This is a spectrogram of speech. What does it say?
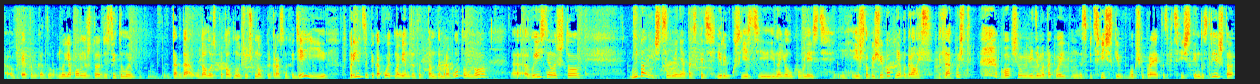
в этом году. Но я помню, что действительно мы тогда удалось протолкнуть очень много прекрасных идей, и в принципе какой-то момент этот тандем работал, но э, выяснилось, что не получится у меня, так сказать, и рыбку съесть, и, и на елку влезть, и, и чтобы еще и поп не ободралась, потому что, в общем, видимо, такой специфический, в общем, проект и специфическая индустрия, что,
